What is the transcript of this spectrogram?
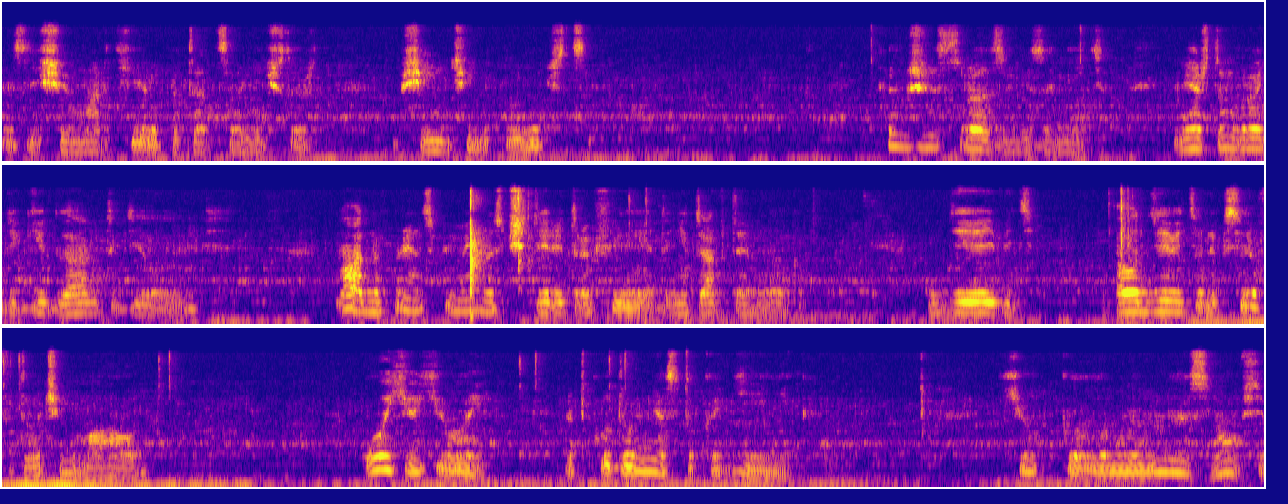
Если еще и мортиру пытаться уничтожить, вообще ничего не получится. Как же сразу не заметил. Между вроде гиганты делались. Ладно, в принципе, минус 4 трофея. Это не так-то и много. 9. А вот 9 эликсиров это очень мало. Ой-ой-ой. Откуда у меня столько денег? Ёкаламане, снова все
